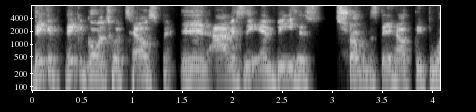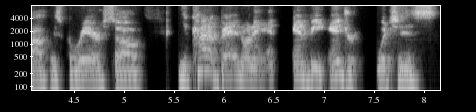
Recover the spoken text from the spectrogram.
they could they could go into a tailspin. And then obviously Embiid has struggled to stay healthy throughout his career. So you kind of betting on an Embiid injury, which is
